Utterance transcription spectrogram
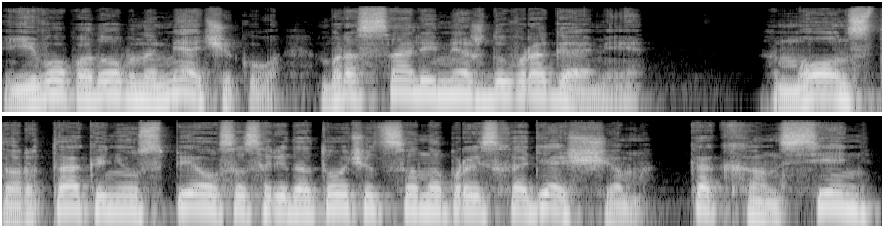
Его, подобно мячику, бросали между врагами. Монстр так и не успел сосредоточиться на происходящем, как Хан Сень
